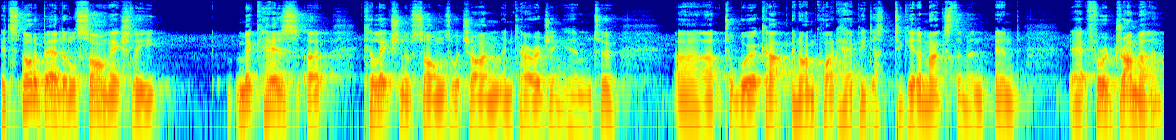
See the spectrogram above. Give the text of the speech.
it's not a bad little song actually. Mick has a collection of songs which I'm encouraging him to uh, to work up, and I'm quite happy to, to get amongst them. And, and uh, for a drummer,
